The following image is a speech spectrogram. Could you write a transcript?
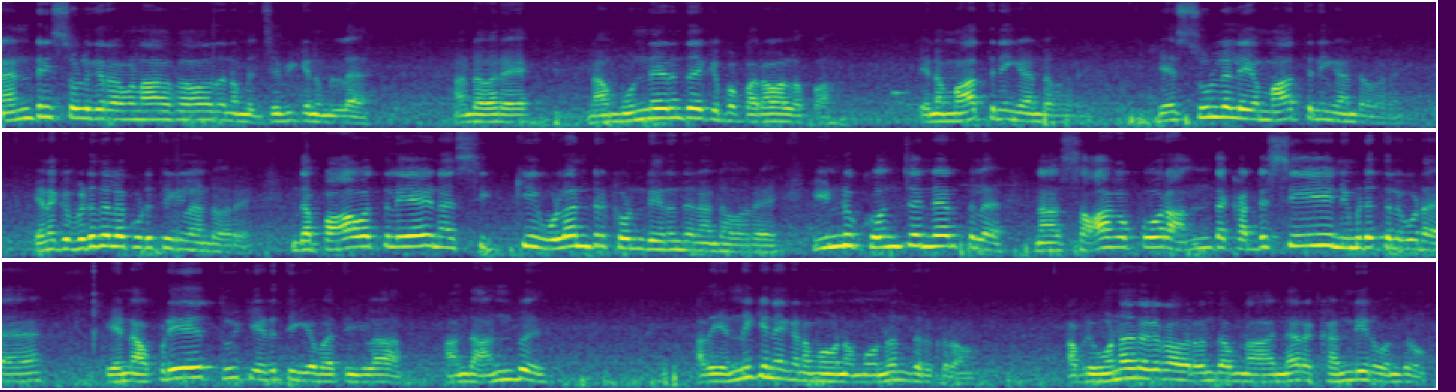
நன்றி சொல்கிறவனாகவாவது நம்ம ஜெபிக்கணும்ல? ஆண்டவரே நான் முன்னே இருந்ததுக்கு இப்போ பரவாயில்லப்பா. என்னை மாற்றினீங்க ஆண்டவரே. என் சூழ்நிலையை மாற்றினீங்க ஆண்டவரே. எனக்கு விடுதலை கொடுத்தீங்களாண்டவரே இந்த பாவத்திலேயே நான் சிக்கி உழன்று கொண்டு இருந்தேன் ஆண்டவரே. இன்னும் கொஞ்ச நேரத்தில் நான் சாக போகிற அந்த கடைசி நிமிடத்தில் கூட என்னை அப்படியே தூக்கி எடுத்தீங்க பார்த்தீங்களா அந்த அன்பு அதை என்னைக்கு நீங்கள் நம்ம நம்ம உணர்ந்துருக்குறோம்? அப்படி உணர்கிறவர் இருந்தோம்னா நேரம் கண்ணீர் வந்துடும்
